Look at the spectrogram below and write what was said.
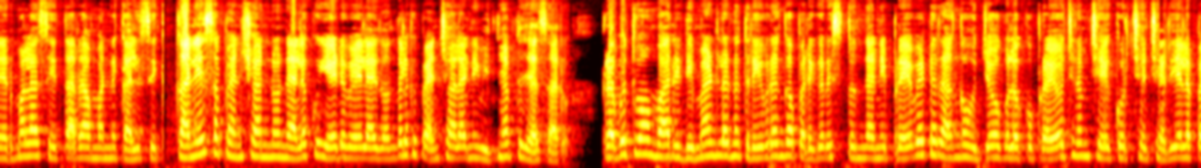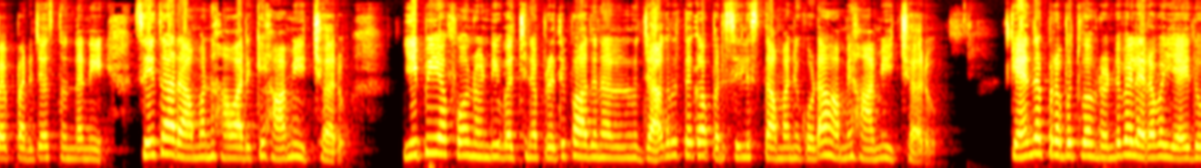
నిర్మలా సీతారామన్ కలిసి కనీస పెన్షన్ను నెలకు ఏడు వేల ఐదు వందలకు పెంచాలని విజ్ఞప్తి చేశారు. ప్రభుత్వం వారి డిమాండ్లను తీవ్రంగా పరిగణిస్తుందని ప్రైవేటు రంగ ఉద్యోగులకు ప్రయోజనం చేకూర్చే చర్యలపై పనిచేస్తుందని సీతారామన్ వారికి హామీ ఇచ్చారు. ఈపీఎఫ్ఓ నుండి వచ్చిన ప్రతిపాదనలను జాగ్రత్తగా పరిశీలిస్తామని కూడా ఆమె హామీ ఇచ్చారు. కేంద్ర ప్రభుత్వం రెండు వేల ఇరవై ఐదు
